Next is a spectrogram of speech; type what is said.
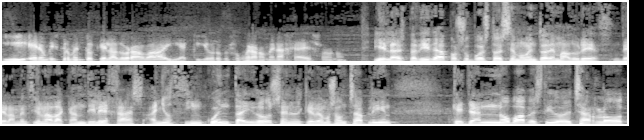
y era un instrumento que él adoraba y aquí yo creo que es un gran homenaje a eso, ¿no? Y en la despedida, por supuesto, ese momento de madurez de la mencionada Candilejas, año 52, en el que vemos a un Chaplin que ya no va vestido de Charlotte,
